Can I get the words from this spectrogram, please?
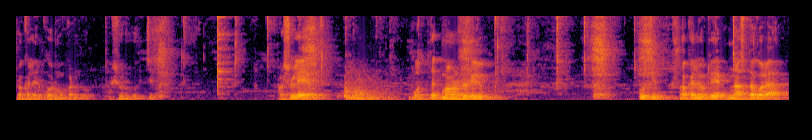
সকালের কর্মকাণ্ড শুরু হচ্ছে। আসলে প্রত্যেক মানুষেরই উচিত। সকালে উঠে নাস্তা করা।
